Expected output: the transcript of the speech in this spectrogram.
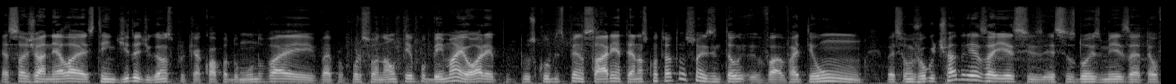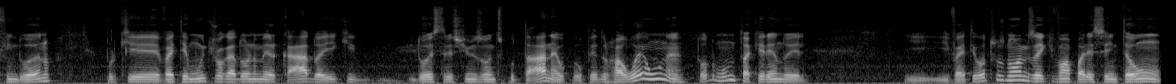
essa janela estendida, digamos, porque a Copa do Mundo vai, vai proporcionar um tempo bem maior para os clubes pensarem até nas contratações. Então vai, vai ter um vai ser um jogo de xadrez aí esses, esses dois meses até o fim do ano, porque vai ter muito jogador no mercado aí que dois, três times vão disputar, né? O, Pedro Raul é um, né? Todo mundo está querendo ele. E, e vai ter outros nomes aí que vão aparecer. Então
